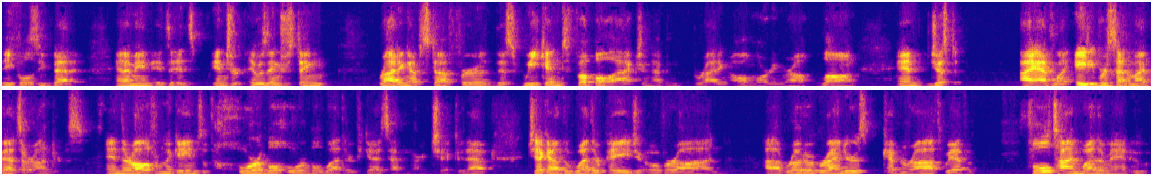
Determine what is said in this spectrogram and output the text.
equals you bet it. And I mean, it's it's inter- it was interesting writing up stuff for this weekend's football action. I've been writing all morning long, and just I have like eighty percent of my bets are unders, and they're all from the games with horrible, horrible weather. If you guys haven't already checked it out, check out the weather page over on uh, Roto Grinders. Kevin Roth. We have a full time weatherman who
